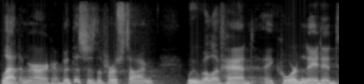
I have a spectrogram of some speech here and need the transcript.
Latin America, but this is the first time we will have had a coordinated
